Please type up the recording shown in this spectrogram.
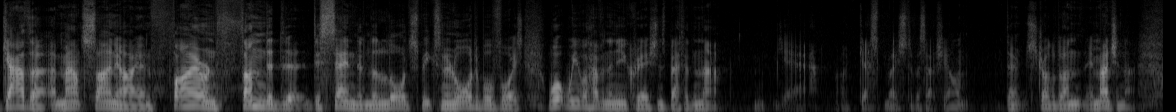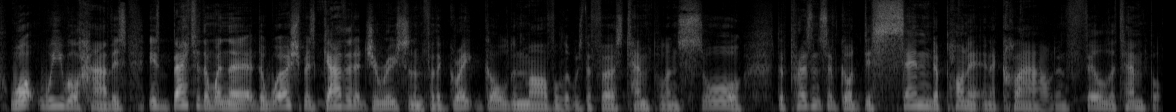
gather at Mount Sinai and fire and thunder descend and the Lord speaks in an audible voice, what we will have in the new creation is better than that. Yeah, I guess most of us actually aren't don't struggle to un- imagine that. What we will have is, is better than when the, the worshippers gathered at Jerusalem for the great golden marvel that was the first temple and saw the presence of God descend upon it in a cloud and fill the temple.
